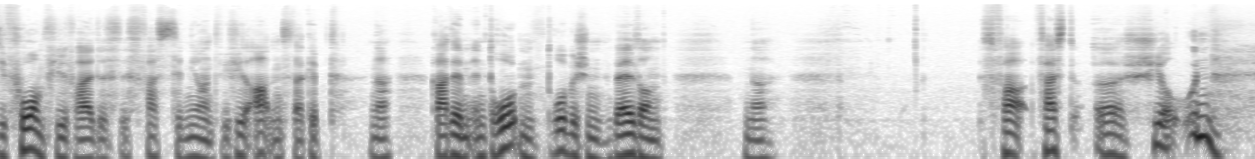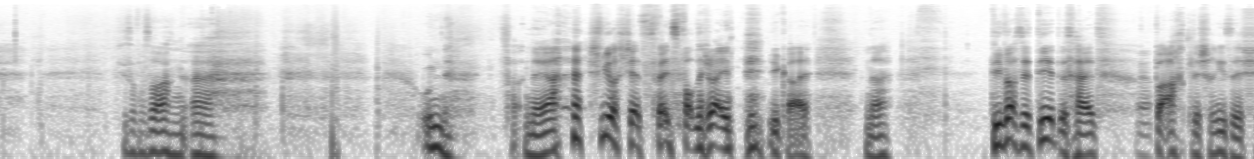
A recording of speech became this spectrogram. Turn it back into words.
die Formvielfalt ist, ist faszinierend, wie viele Arten es da gibt. Ne? Gerade in, Tropen, tropischen Wäldern. Ne? Es war fast äh, schier un, wie soll man sagen, äh, un, naja, schwierig jetzt fällt es nicht ein, egal. Ne? Diversität ist halt ja. beachtlich riesig.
